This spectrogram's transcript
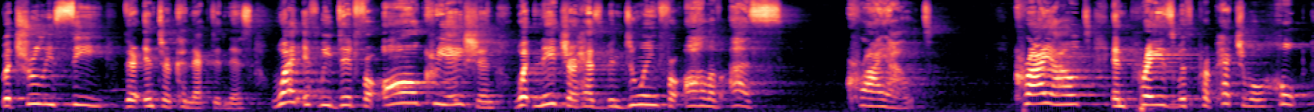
but truly see their interconnectedness? What if we did for all creation what nature has been doing for all of us? Cry out. Cry out and praise with perpetual hope,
